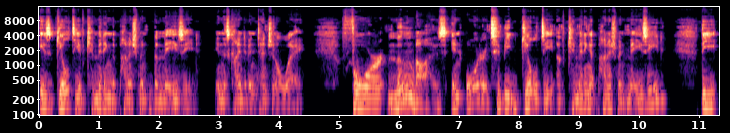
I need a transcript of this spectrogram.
is guilty of committing the punishment bemazed in this kind of intentional way. For Moonbaz, in order to be guilty of committing a punishment mazed, the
